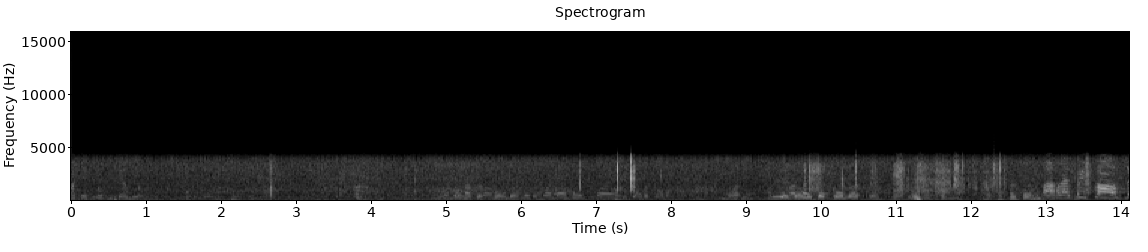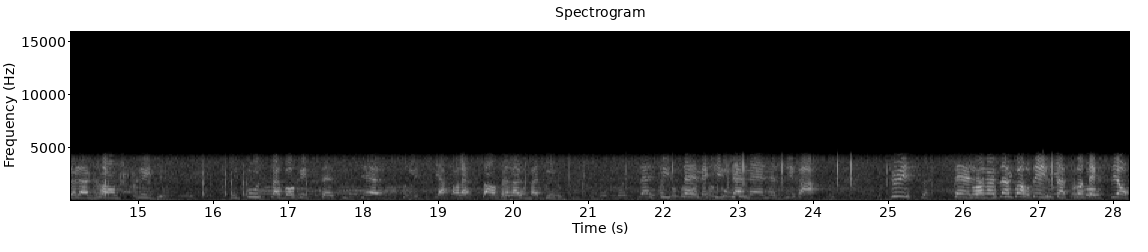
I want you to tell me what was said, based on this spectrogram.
Pas question qu'il perdions. Qui est en état de combattre? Par la puissance de la grande trigue, l'épouse favorite celle qui siège sur les tiers par la sens de l'alphabet, celle qui sait mais qui jamais ne dira, puisse-t-elle vous apporter sa protection,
